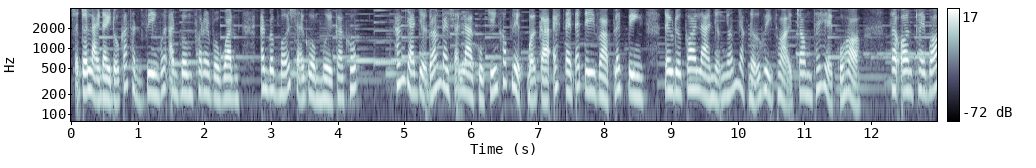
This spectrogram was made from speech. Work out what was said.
sẽ trở lại đầy đủ các thành viên với album Forever One. Album mới sẽ gồm 10 ca khúc. Khán giả dự đoán đây sẽ là cuộc chiến khốc liệt bởi cả SNSD và Blackpink đều được coi là những nhóm nhạc nữ huyền thoại trong thế hệ của họ. Theo On K-pop,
